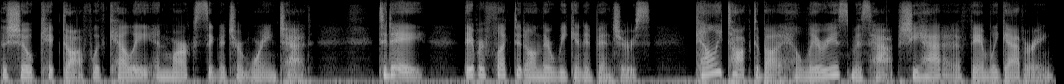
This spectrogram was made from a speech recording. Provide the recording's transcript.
the show kicked off with Kelly and Mark's signature morning chat. Today, they reflected on their weekend adventures. Kelly talked about a hilarious mishap she had at a family gathering,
